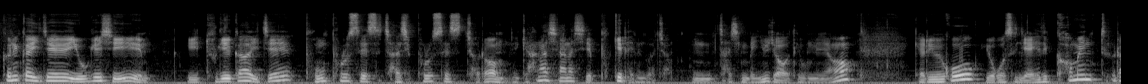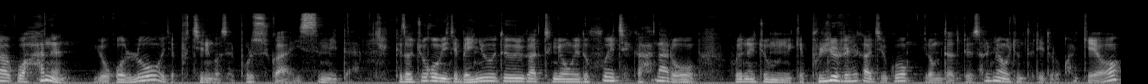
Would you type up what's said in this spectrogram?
그러니까 이제 요것이 이 두 개가 이제 부분 프로세스, 자식 프로세스처럼 이렇게 하나씩 하나씩 붙게 되는 거죠. 음, 자식 메뉴죠. 어떻게 보면요. 그리고 요것은 이제 add comment라고 하는 요걸로 이제 붙이는 것을 볼 수가 있습니다. 그래서 조금 이제 메뉴들 같은 경우에도 후에 제가 하나로 후에는 좀 이렇게 분류를 해가지고 여러분들한테 설명을 좀 드리도록 할게요.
